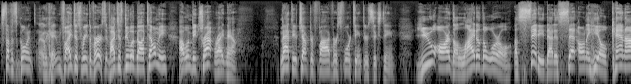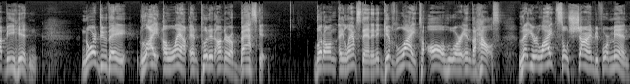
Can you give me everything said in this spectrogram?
Stuff is going, to, okay, if I just read the verse, if I just do what God tell me, I wouldn't be trapped right now. Matthew chapter 5, verse 14 through 16. You are the light of the world. A city that is set on a hill cannot be hidden. Nor do they light a lamp and put it under a basket, but on a lampstand, and it gives light to all who are in the house. Let your light so shine before men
